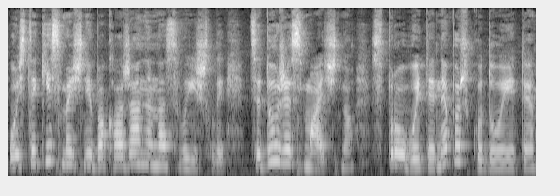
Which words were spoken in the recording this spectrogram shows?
Ось такі смачні баклажани у нас вийшли. Це дуже смачно. Спробуйте, не пошкодуєте.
